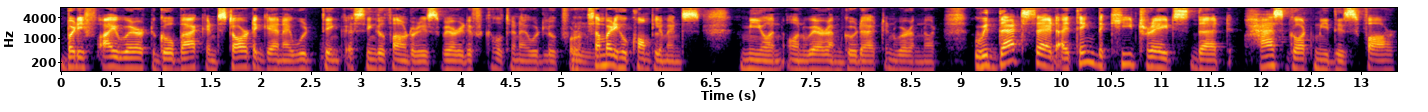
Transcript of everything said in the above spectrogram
But if I were to go back and start again, I would think a single founder is very difficult, and I would look for mm-hmm. somebody who complements me on on where I'm good at and where I'm not. With that said, I think the key traits that has got me this far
